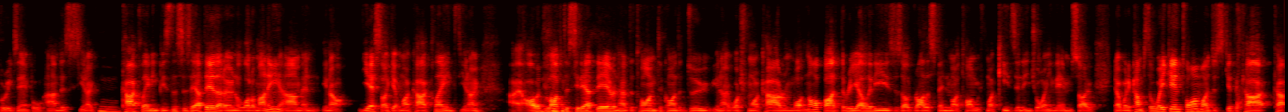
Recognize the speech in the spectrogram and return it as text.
for example. Um, there's you know mm. car cleaning businesses out there that earn a lot of money, um, and you know yes, I get my car cleaned. You know, I, I would love to sit out there and have the time to kind of do you know wash my car and whatnot. But the reality is, is I'd rather spend my time with my kids and enjoying them. So you know when it comes to weekend time, I just get the car car,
